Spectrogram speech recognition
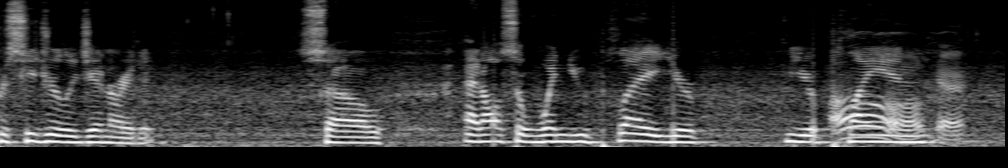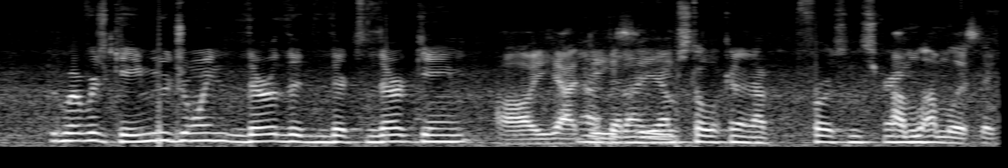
procedurally generated. So, and also when you play, you're you're playing Oh, okay. whoever's game you join. They're the that's their game. Oh, you got Uh, DC. I, I'm still looking at a frozen screen. I'm, I'm listening.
